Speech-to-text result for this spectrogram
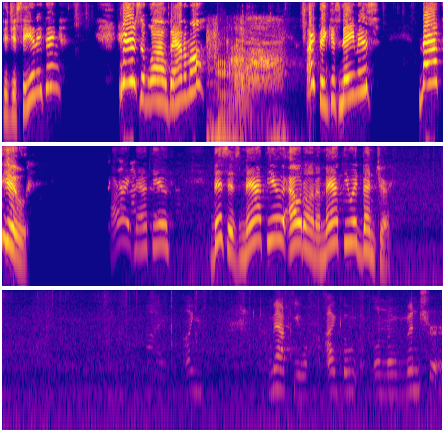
Did you see anything? Here's a wild animal. I think his name is Matthew. All right, Matthew. This is Matthew out on a Matthew adventure. Hi, I'm Matthew. I go on an adventure.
